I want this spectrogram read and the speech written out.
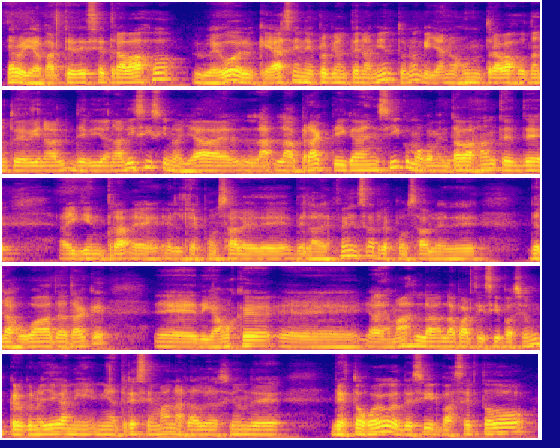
Claro, y aparte de ese trabajo, luego el que hace en el propio entrenamiento, ¿no? que ya no es un trabajo tanto de, de videoanálisis, sino ya la, práctica en sí, como comentabas antes, de hay quien eh, el responsable de, de, la defensa, el responsable de, de la jugada de ataque. Eh, digamos que, eh, y además la, la, participación, creo que no llega ni, ni, a tres semanas la duración de, de estos juegos, es decir, va a ser todo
